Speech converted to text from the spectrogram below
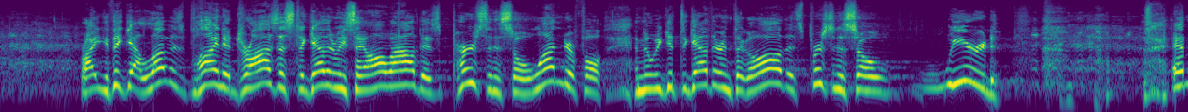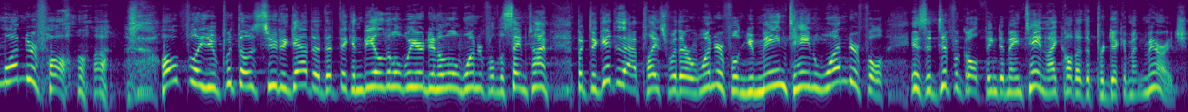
right? You think, yeah, love is blind. It draws us together and we say, oh, wow, this person is so wonderful. And then we get together and think, oh, this person is so weird. and wonderful. Hopefully, you put those two together that they can be a little weird and a little wonderful at the same time. But to get to that place where they're wonderful and you maintain wonderful is a difficult thing to maintain. And I call that the predicament marriage.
